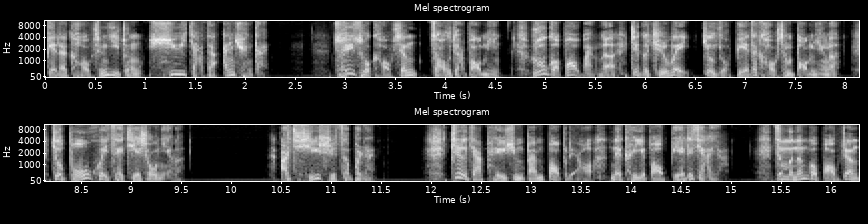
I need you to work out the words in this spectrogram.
给了考生一种虚假的安全感，催促考生早点报名。如果报晚了，这个职位就有别的考生报名了，就不会再接收你了。而其实则不然，这家培训班报不了，那可以报别的家呀。怎么能够保证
